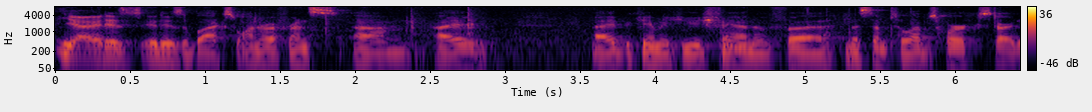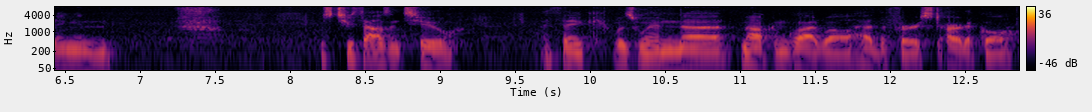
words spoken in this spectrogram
Yeah, it is. It is a black swan reference. Um, I I became a huge fan of uh, Nassim Taleb's work starting in it was 2002. I think was when uh, Malcolm Gladwell had the first article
